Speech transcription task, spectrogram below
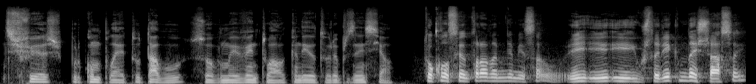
desfez por completo o tabu sobre uma eventual candidatura presidencial. Estou concentrado na minha missão e, e, e gostaria que me deixassem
